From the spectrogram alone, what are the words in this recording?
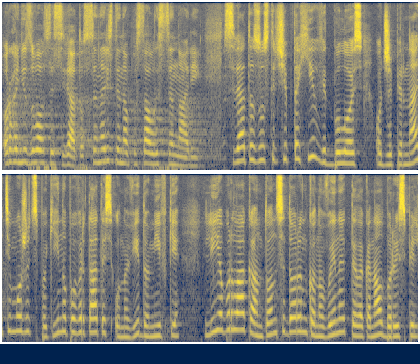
організував це свято. Сценарісти написали сценарій. Свято зустрічі птахів відбулось, отже, пірнаті можуть спокійно повертатись у нові домівки. Лія Бурлака, Антон Сидоренко. Новини, телеканал Бориспіль.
